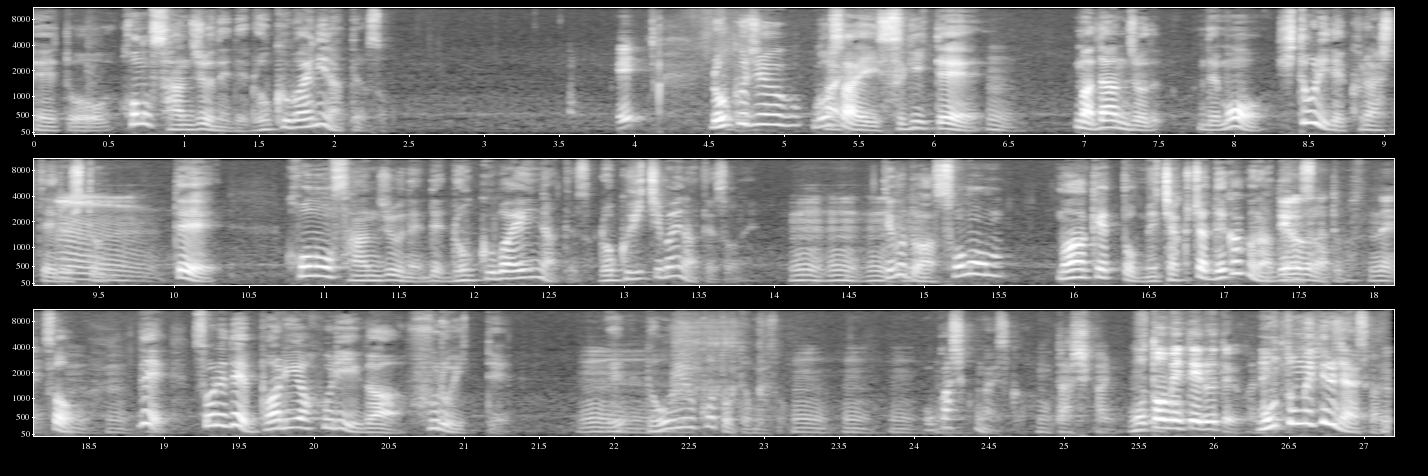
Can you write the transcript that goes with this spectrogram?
えー、とこの30年で6倍になってるんですよ。え？65歳過ぎて、うん。まあ、男女でも一人で暮らしている人っうんてこの30年で6倍になってるんですよ。67倍になってるんですよね。うんうんうんっていうことはそのマーケットめちゃくちゃでかくなってるんですよ。でかくなって。ますね。そう。んでそれでバリアフリーが古いって、うんえどういうことって思うんですよ。おかしくないですか？うん確かに。求めてるというかね。求めてるじゃないですか、うん。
